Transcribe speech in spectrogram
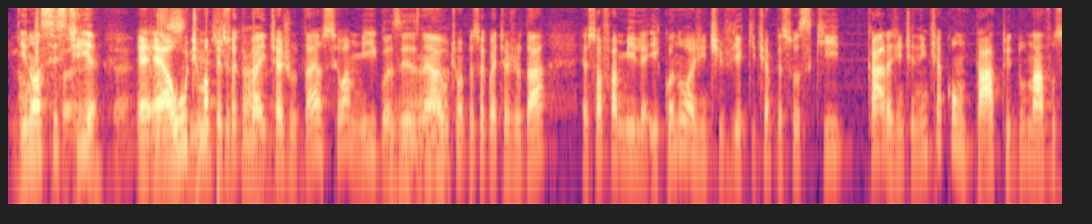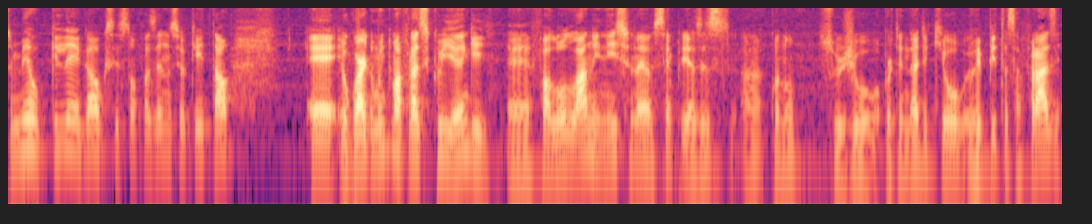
Nossa, e não assistia. É, é, é a última pessoa cara. que vai te ajudar, é o seu amigo, às vezes, né? A é. última pessoa que vai te ajudar é sua família. E quando a gente via que tinha pessoas que, cara, a gente nem tinha contato e do nada hum. falou assim: Meu, que legal que vocês estão fazendo, não sei o que e tal. É, eu guardo muito uma frase que o Yang é, falou lá no início, né? Eu sempre, às vezes, ah, quando surgiu a oportunidade aqui, eu, eu, repito essa frase,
